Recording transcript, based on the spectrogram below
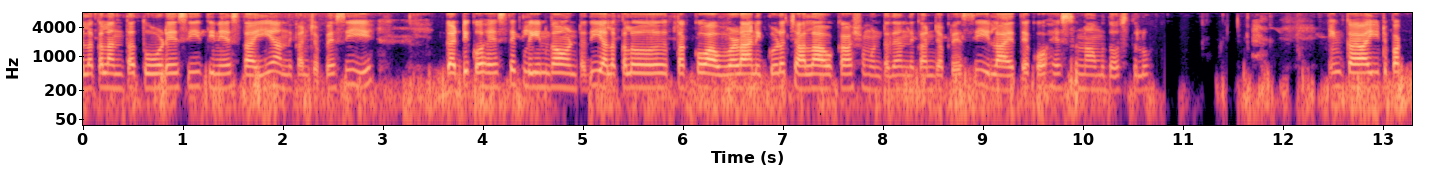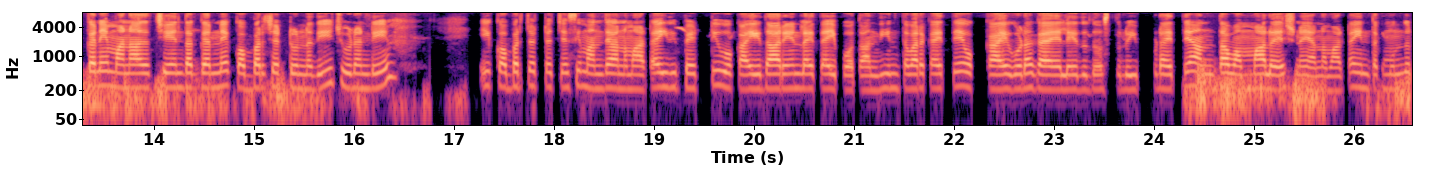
ఎలకలంతా తోడేసి తినేస్తాయి. అందుకని చెప్పేసి గడ్డి కోసేస్తే క్లీన్గా ఉంటుంది. ఎలకలు తక్కువ అవ్వడానికి కూడా చాలా అవకాశం ఉంటుంది అందుకని చెప్పేసి ఇలా అయితే కోసేస్తున్నాము దోస్తులు. ఇంకా ఇటు పక్కనే మన చేను దగ్గరనే కొబ్బరి చెట్టు ఉన్నది. చూడండి. ఈ కొబ్బరి చెట్టు వచ్చేసి మందే అన్నమాట. ఇది పెట్టి ఒక ఐదు ఆరేళ్ళు అయితే అయిపోతుంది. ఇంతవరకు అయితే ఒక కాయ కూడా గాయలేదు దోస్తులు. ఇప్పుడైతే అంతా వమ్మాలు వేసినాయి అన్నమాట. ఇంతకు ముందు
